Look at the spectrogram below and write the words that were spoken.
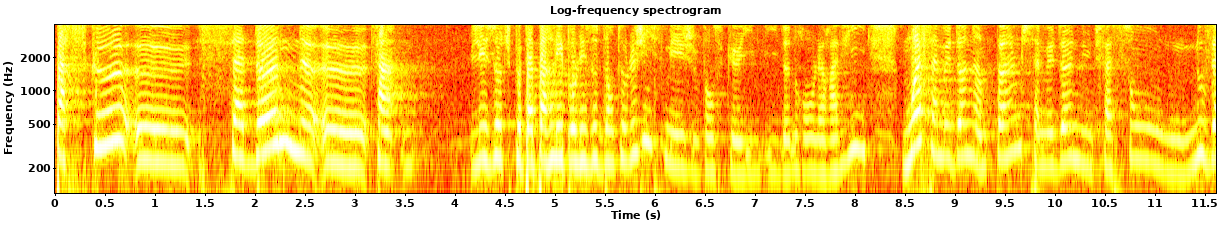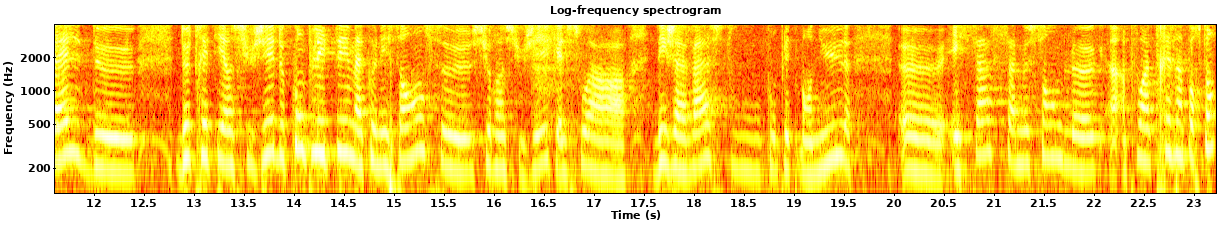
parce que ça donne, enfin les autres, je peux pas parler pour les autres anthologistes, mais je pense qu'ils donneront leur avis. Moi, ça me donne un punch, ça me donne une façon nouvelle de, de traiter un sujet, de compléter ma connaissance euh, sur un sujet, qu'elle soit déjà vaste ou complètement nulle. Euh, et ça, ça me semble un point très important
